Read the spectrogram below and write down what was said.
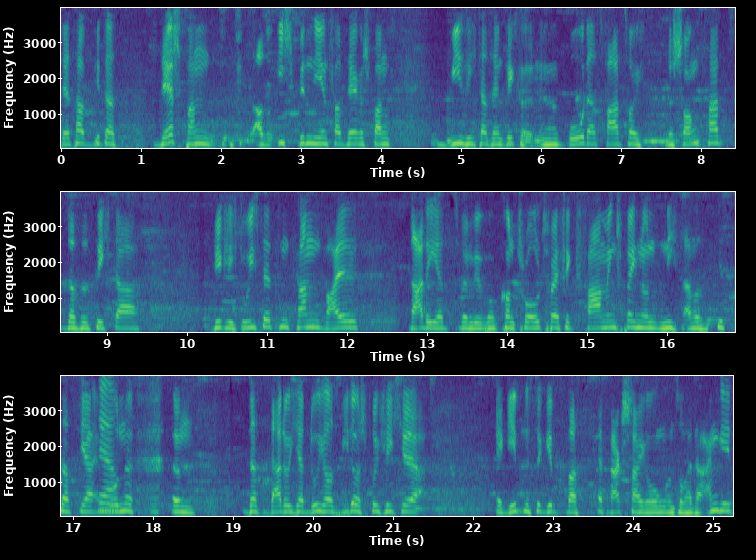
deshalb wird das sehr spannend. Also ich bin jedenfalls sehr gespannt, wie sich das entwickelt, ne? wo das Fahrzeug eine Chance hat, dass es sich da wirklich durchsetzen kann, weil gerade jetzt, wenn wir über Control Traffic Farming sprechen und nichts anderes ist das ja im Ja. Grunde, ähm, dass es dadurch ja durchaus widersprüchliche Ergebnisse gibt, was Ertragssteigerungen und so weiter angeht.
